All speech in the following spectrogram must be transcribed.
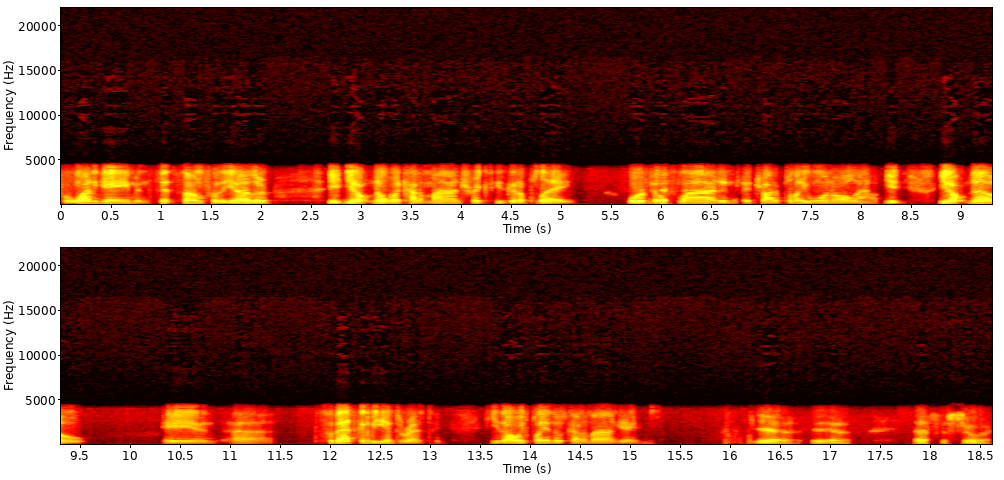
for one game and sit some for the other. You, you don't know what kind of mind tricks he's going to play, or if he'll slide and, and try to play one all out. You you don't know, and uh, so that's going to be interesting. He's always playing those kind of mind games. Yeah, yeah, that's for sure.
